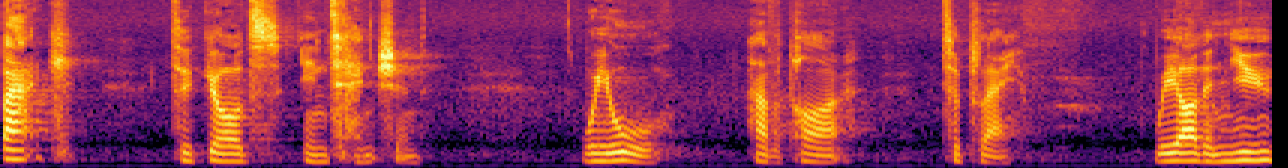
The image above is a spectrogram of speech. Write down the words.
back to God's intention. We all have a part to play. We are the new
